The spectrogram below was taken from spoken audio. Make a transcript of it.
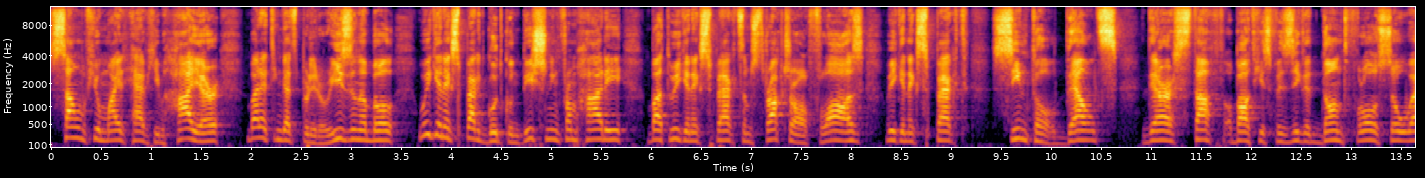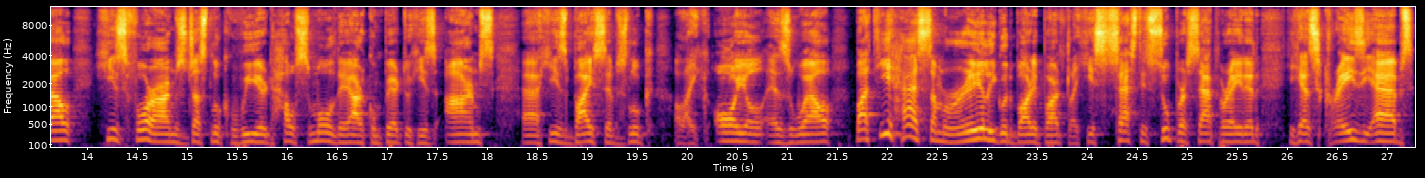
some of you might have him higher, but I think that's pretty reasonable. We can expect good conditioning from Hadi, but we can expect some structural flaws, we can expect synthol delts, there are stuff about his physique that don't flow so well, his forearms just look weird, how small they are compared to his arms, uh, his biceps look like oil as well, but he has some really good body parts, like his chest is super separated, he has crazy abs,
